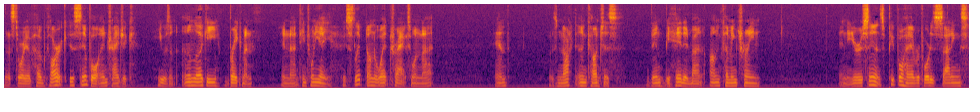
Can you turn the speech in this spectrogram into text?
The story of Hub Clark is simple and tragic. He was an unlucky brakeman in 1928 who slipped on the wet tracks one night and was knocked unconscious, then beheaded by an oncoming train. In the years since, people have reported sightings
